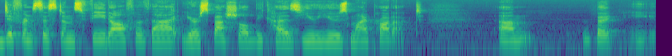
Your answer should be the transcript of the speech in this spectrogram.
different systems feed off of that. You're special because you use my product. Um, but you,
